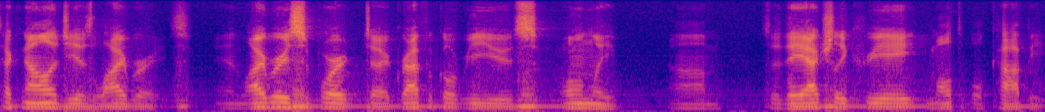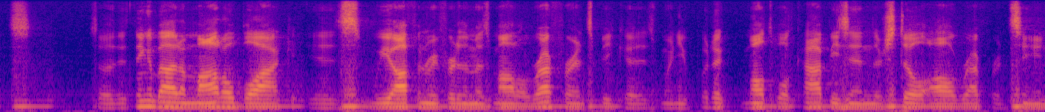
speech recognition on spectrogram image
technology is libraries, and libraries support uh, graphical reuse only. Um, so they actually create multiple copies. So the thing about a model block is we often refer to them as model reference because when you put a, multiple copies in, they're still all referencing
